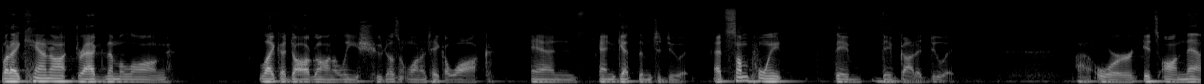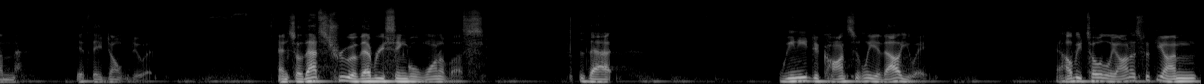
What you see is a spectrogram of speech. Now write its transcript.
but I cannot drag them along like a dog on a leash who doesn't want to take a walk and, and get them to do it. At some point, they've, they've got to do it, uh, or it's on them if they don't do it. And so that's true of every single one of us that we need to constantly evaluate. And I'll be totally honest with you, I'm,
